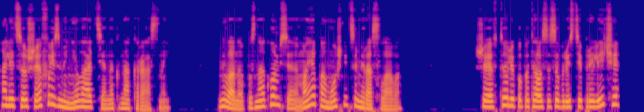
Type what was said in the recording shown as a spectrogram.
а лицо шефа изменило оттенок на красный. «Милана, познакомься, моя помощница Мирослава». Шеф то ли попытался соблюсти приличие,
